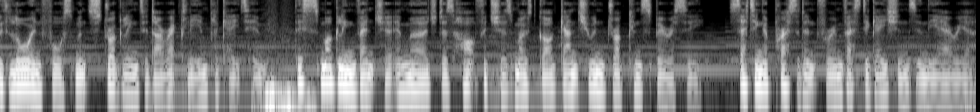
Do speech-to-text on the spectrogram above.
with law enforcement struggling to directly implicate him. This smuggling venture emerged as Hertfordshire's most gargantuan drug conspiracy, setting a precedent for investigations in the area.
